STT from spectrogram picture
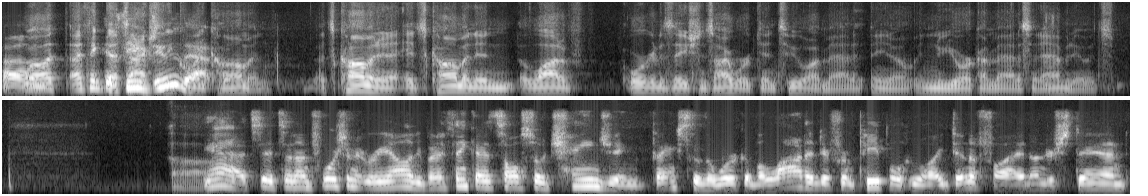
Um, well, I, I, think that's actually quite that, common. It's common. In, it's common in a lot of organizations I worked in too. On Mad, you know, in New York on Madison Avenue. It's uh, yeah, it's it's an unfortunate reality, but I think it's also changing thanks to the work of a lot of different people who identify and understand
